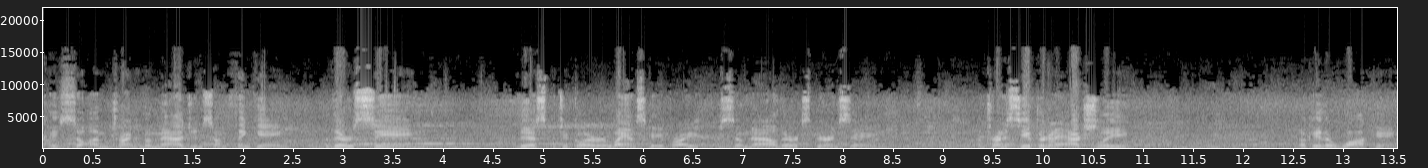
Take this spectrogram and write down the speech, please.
Okay, so I'm trying to imagine, so I'm thinking they're seeing this particular landscape, right? So now they're experiencing, I'm trying to see if they're going to actually, okay, they're walking.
